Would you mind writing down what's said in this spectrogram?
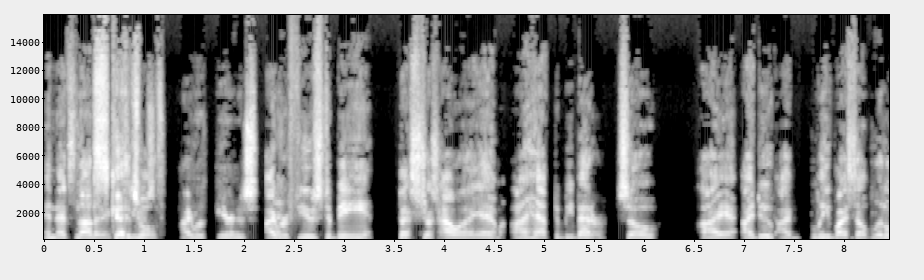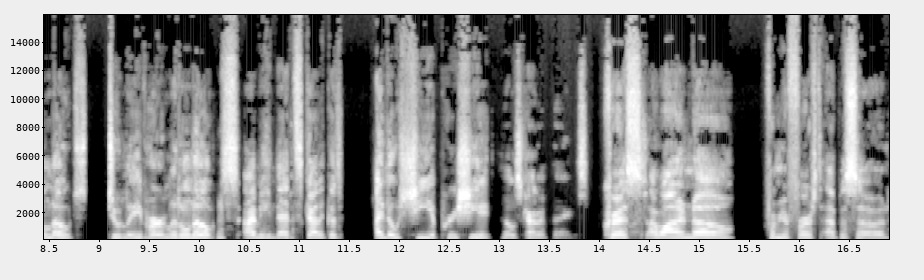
And that's not an Scheduled. excuse. I refuse, I refuse to be. That's just how I am. I have to be better. So I, I do. I leave myself little notes to leave her little notes. I mean, that's kind of because I know she appreciates those kind of things. Chris, So- I want to know from your first episode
